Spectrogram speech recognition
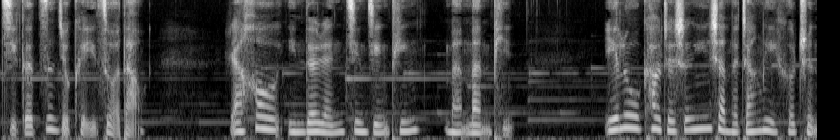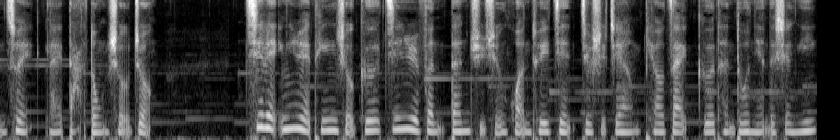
几个字就可以做到，然后引得人静静听，慢慢品，一路靠着声音上的张力和纯粹来打动受众。七位音乐听一首歌，今日份单曲循环推荐就是这样飘在歌坛多年的声音。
